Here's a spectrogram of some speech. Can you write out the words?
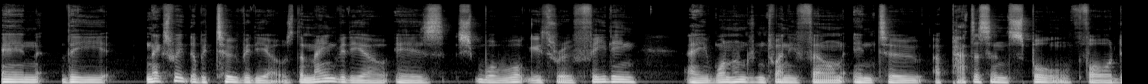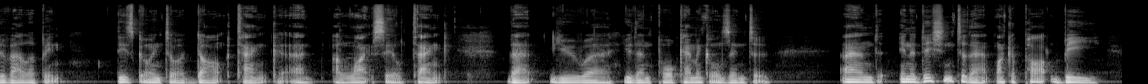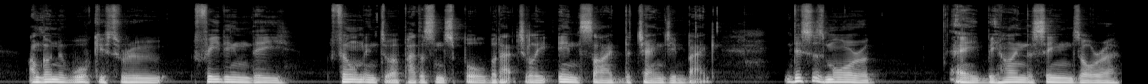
In the next week, there'll be two videos. The main video is we'll walk you through feeding a 120 film into a Paterson spool for developing. These go into a dark tank, a, a light sealed tank that you uh, you then pour chemicals into. And in addition to that, like a part B, I'm going to walk you through feeding the film into a Paterson spool, but actually inside the changing bag. This is more a, a behind the scenes or a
